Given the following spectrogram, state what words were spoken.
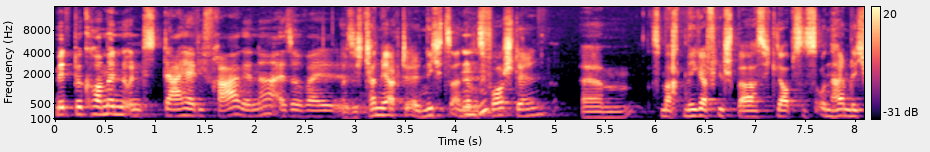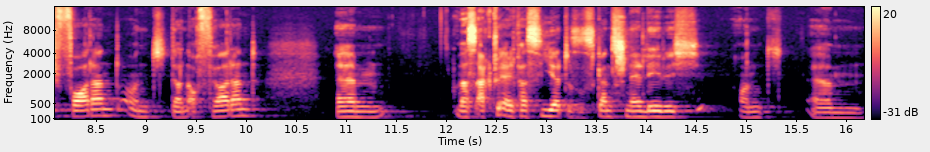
mitbekommen und daher die Frage, ne? Also, weil also ich kann mir aktuell nichts anderes mhm. vorstellen ähm, es macht mega viel Spaß. Ich glaube, es ist unheimlich fordernd und dann auch fördernd. Ähm, was aktuell passiert, das ist ganz schnelllebig und ähm,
